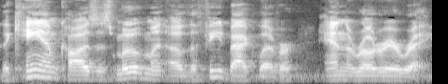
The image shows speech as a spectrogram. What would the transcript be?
The cam causes movement of the feedback lever and the rotary array.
